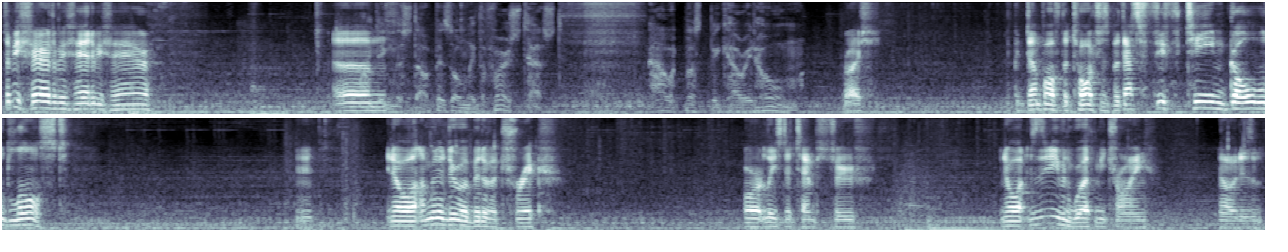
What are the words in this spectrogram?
To be fair, to be fair, to be fair. Um, Finding the stuff is only the first test. Now it must be carried home. right. I could dump off the torches, but that's 15 gold lost. Hmm. You know what, I'm gonna do a bit of a trick. Or at least attempt to. You know what, is it even worth me trying? No, it isn't.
